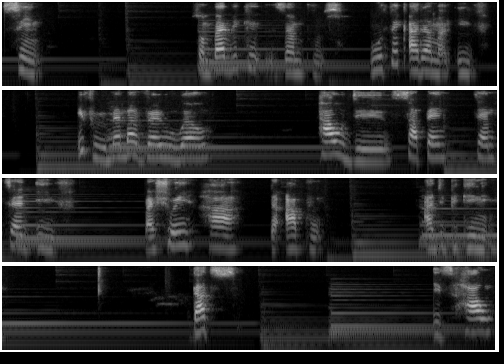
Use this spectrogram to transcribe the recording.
sin. Some biblical examples. We'll take Adam and Eve. If you remember very well how the serpent tempted Eve by showing her the apple at the beginning. That's it's how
